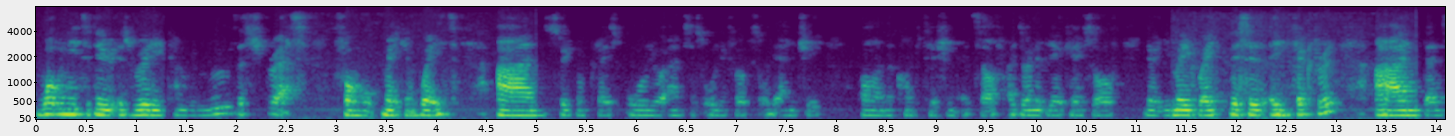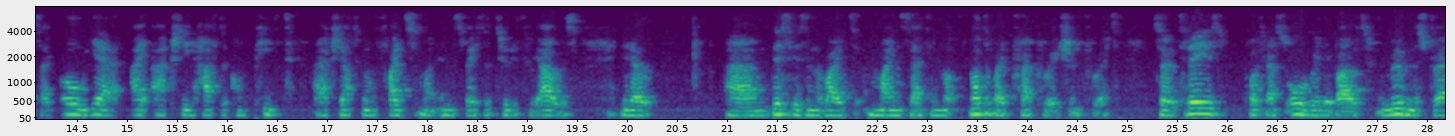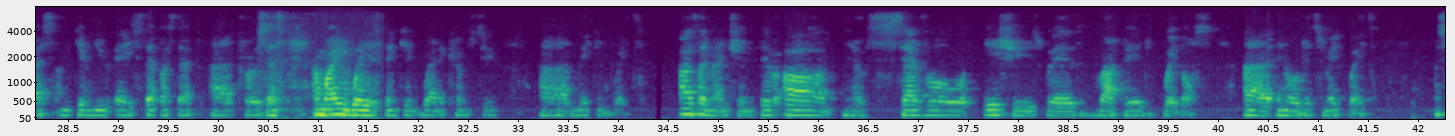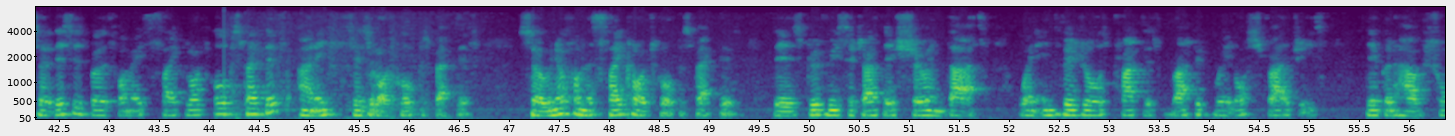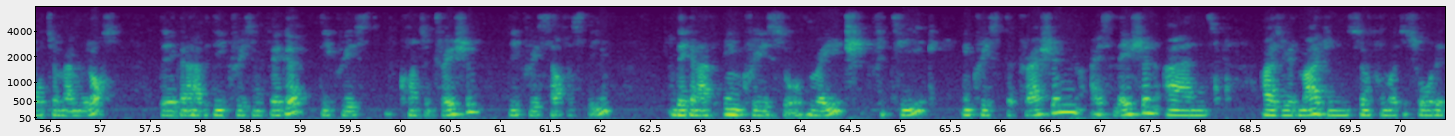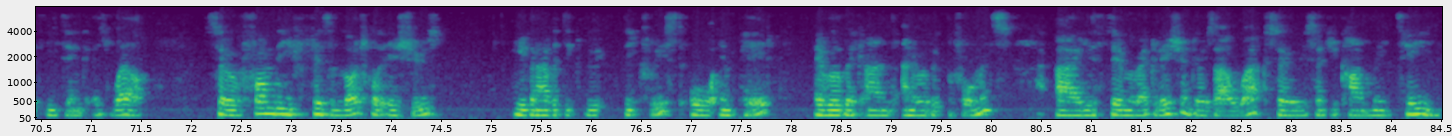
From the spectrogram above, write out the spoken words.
what we need to do is really kind of remove the stress from making weight, and so you can place all your emphasis, all your focus, all your energy on the competition itself. I don't want to be a case of, you know, you made weight, this is a victory, and then it's like, oh yeah, I actually have to compete. I actually have to go and fight someone in the space of two to three hours. You know, um, this isn't the right mindset and not, not the right preparation for it. So today's podcast is all really about removing the stress and giving you a step-by-step uh, process and my way of thinking when it comes to uh, making weight. As I mentioned, there are you know several issues with rapid weight loss uh, in order to make weight. So this is both from a psychological perspective and a physiological perspective. So we know from the psychological perspective, there's good research out there showing that when individuals practice rapid weight loss strategies, they're going to have shorter memory loss, they're going to have a decrease in vigor, decreased concentration, decreased self-esteem, going to have increased sort of rage, fatigue, increased depression, isolation, and as you imagine, some form of disordered eating as well. So from the physiological issues, you can have a de- decreased or impaired aerobic and anaerobic performance. Uh, your thermoregulation goes out of whack, so essentially you can't maintain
